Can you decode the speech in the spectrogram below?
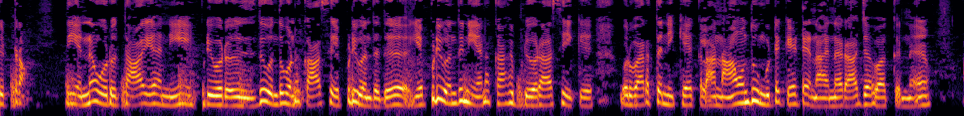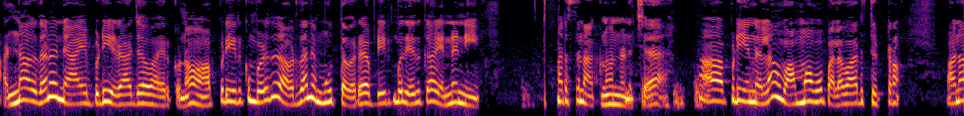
திட்டுறான். நீ என்ன ஒரு தாயா நீ? இப்படி ஒரு இது வந்து உனக்கு ஆசை எப்படி வந்தது? எப்படி வந்து நீ எனக்காக இப்படி ஒரு ஆசைக்கு ஒரு வரத்தை நீ கேட்கலாம்? நான் வந்து உங்ககிட்ட கேட்டேன் நான் என்ன ராஜாவாக்குன்னு அண்ணாவுக்கு தானே நியாயப்படி ராஜாவா இருக்கணும்? அப்படி இருக்கும் பொழுது அவர் தானே மூத்தவர். அப்படி இருக்கும்போது எதுக்காக என்ன நீ அரசனாக்கணும்னு நினைச்ச. அப்படின்னு எல்லாம் அம்மாவும் பலவாறு திட்டுறான். ஆனா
